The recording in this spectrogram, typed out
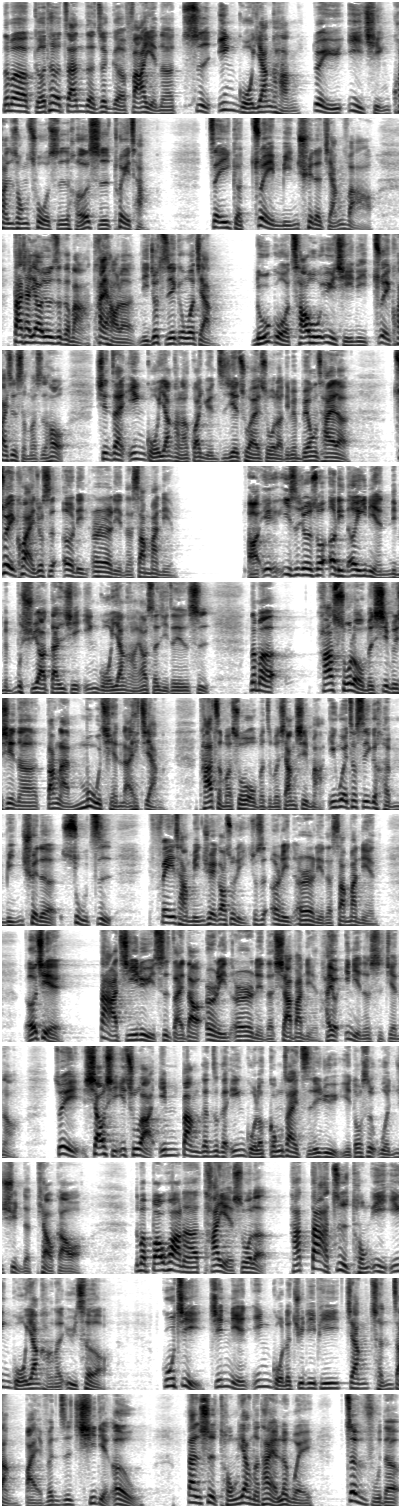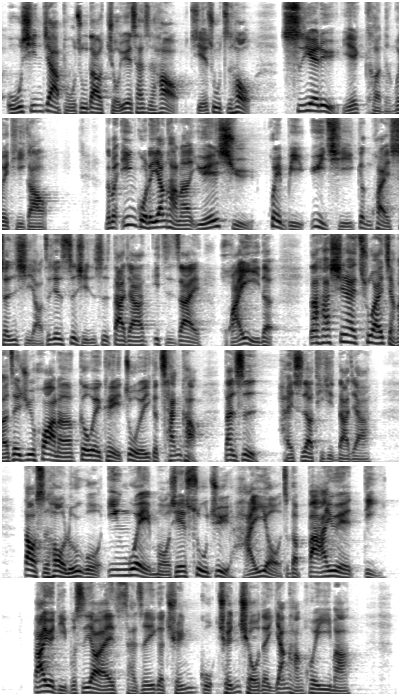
那么格特詹的这个发言呢，是英国央行对于疫情宽松措施何时退场这一个最明确的讲法哦。大家要就这个嘛，太好了，你就直接跟我讲，如果超乎预期，你最快是什么时候？现在英国央行的官员直接出来说了，你们不用猜了，最快就是二零二二年的上半年啊，意意思就是说，二零二一年你们不需要担心英国央行要升起这件事。那么。他说了，我们信不信呢？当然，目前来讲，他怎么说，我们怎么相信嘛？因为这是一个很明确的数字，非常明确告诉你，就是二零二二年的上半年，而且大几率是来到二零二二年的下半年，还有一年的时间哦。所以消息一出啊，英镑跟这个英国的公债殖利率也都是闻讯的跳高哦。那么包括呢，他也说了，他大致同意英国央行的预测哦。估计今年英国的 GDP 将成长百分之七点二五，但是同样呢，他也认为政府的无薪假补助到九月三十号结束之后，失业率也可能会提高。那么英国的央行呢，也许会比预期更快升息啊，这件事情是大家一直在怀疑的。那他现在出来讲的这句话呢，各位可以作为一个参考，但是还是要提醒大家，到时候如果因为某些数据，还有这个八月底，八月底不是要来产生一个全国全球的央行会议吗？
